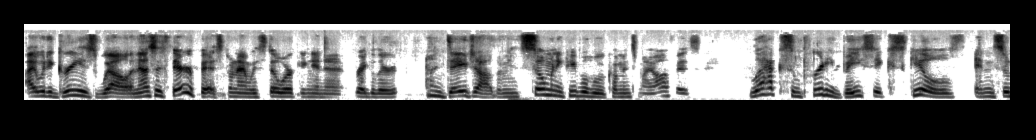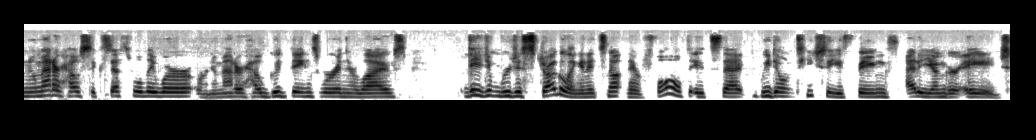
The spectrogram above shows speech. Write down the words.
I would agree as well. And as a therapist, when I was still working in a regular day job. I mean, so many people who would come into my office lack some pretty basic skills. And so, no matter how successful they were, or no matter how good things were in their lives, they were just struggling. And it's not their fault. It's that we don't teach these things at a younger age.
